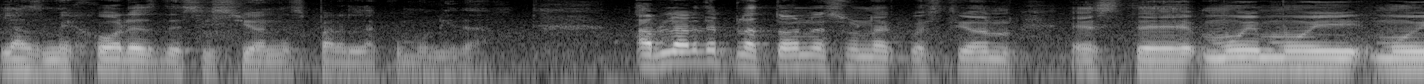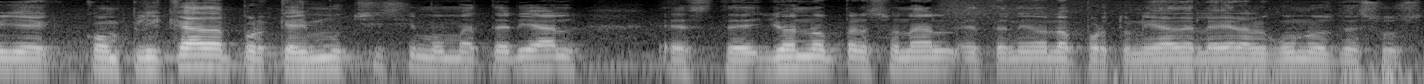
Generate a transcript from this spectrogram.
las mejores decisiones para la comunidad hablar de Platón es una cuestión este, muy, muy, muy eh, complicada porque hay muchísimo material. Este, yo en lo personal he tenido la oportunidad de leer algunos de sus,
